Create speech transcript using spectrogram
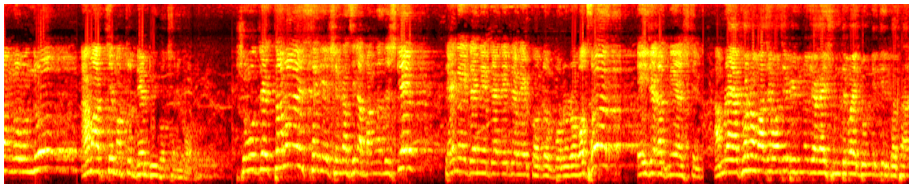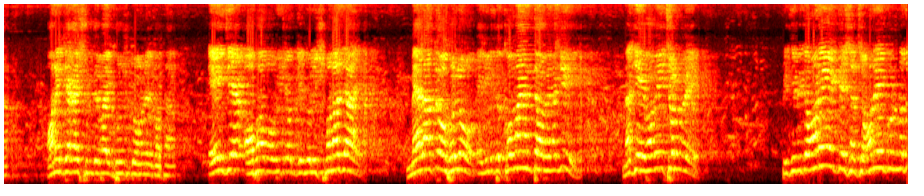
বঙ্গবন্ধু আমার চেয়ে মাত্র দেড় দুই বছরের বড়। সমুদ্রের তলদেশ থেকে শেখ হাসিনা বাংলাদেশকে টেনে টেনে টেনে টেনে কত পনেরো বছর এই জায়গা নিয়ে আসছেন। আমরা এখনও মাঝে মাঝে বিভিন্ন জায়গায় শুনতে পাই দুর্নীতির কথা, অনেক জায়গায় শুনতে পাই ঘুষ গ্রহণের কথা। এই যে অভাব অভিযোগ যেগুলি শোনা যায়, মেলা তো হলো, এগুলি তো কমায় আনতে হবে নাকি? নাকি এভাবেই চলবে? পৃথিবীতে অনেক দেশ আছে, অনেক উন্নত,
